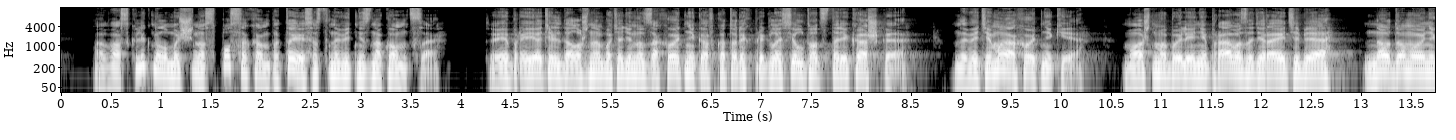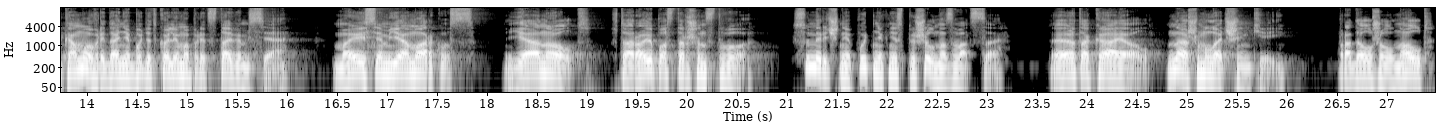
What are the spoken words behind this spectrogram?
— воскликнул мужчина с посохом, пытаясь остановить незнакомца. «Ты, приятель, должна быть один из охотников, которых пригласил тот старикашка. Но ведь и мы охотники. Может, мы были неправы, задирая тебя, но, думаю, никому вреда не будет, коли мы представимся. Мы семья Маркус. Я Нолт, второй по старшинству». Сумеречный путник не спешил назваться. «Это Кайл, наш младшенький». Продолжил Нолт,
